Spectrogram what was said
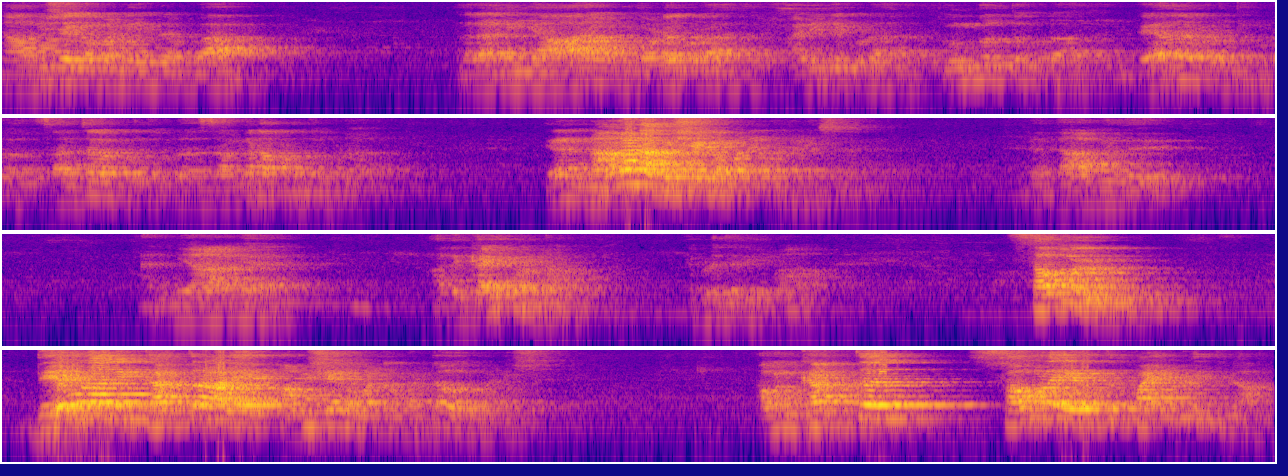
நான் அபிஷேகம் பண்ணியிருக்கேன்ப்பா. அதெல்லாம் நீங்கள் யாரும் அவங்க தொடக்கூடாது அடிக்கக்கூடாது துன்புறுத்தக்கூடாது வேதனைப்படுத்தக்கூடாது சஞ்சலப்படுத்தக்கூடாது சங்கடப்படுத்தக்கூடாது. ஏன்னா நான் அபிஷேகம் பண்ணிட்டு நினைச்சேன் இந்த தாவிது அருமையாக அதை கை பண்ணான் எப்படி தெரியுமா? சவுல் தேவனாதி கர்த்தராலே அபிஷேகம் பண்ணப்பட்ட ஒரு மனுஷன். அவன் கர்த்தர் சவுளை எடுத்து பயன்படுத்தினான்.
